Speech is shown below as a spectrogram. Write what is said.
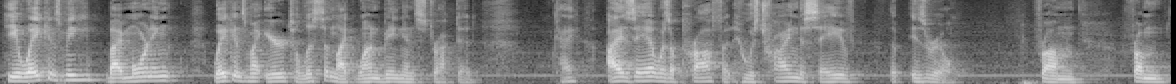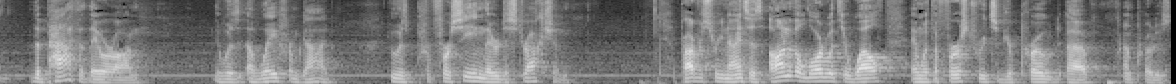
He awakens me by morning, wakens my ear to listen like one being instructed. Okay? Isaiah was a prophet who was trying to save Israel from, from the path that they were on. It was away from God, who was foreseeing their destruction. Proverbs 3 9 says, Honor the Lord with your wealth and with the first fruits of your uh, produce.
